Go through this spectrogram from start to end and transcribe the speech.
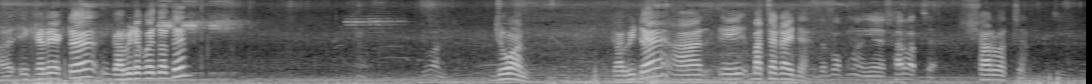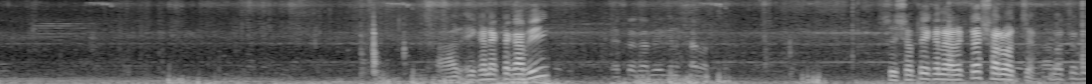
আর এখানে একটা গাভিটা কয় দাঁতের? জোয়ান। গাভিটা আর এই বাচ্চাটা এটা? সার বাচ্চা। সার বাচ্চা। আর এখানে একটা গাভি? একটা গাবে এখানে সার বাচ্চা। সেই সাথে এখানে আরেকটা সার বাচ্চা। বাচ্চাটা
